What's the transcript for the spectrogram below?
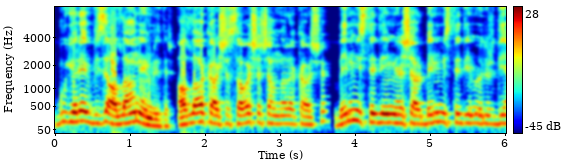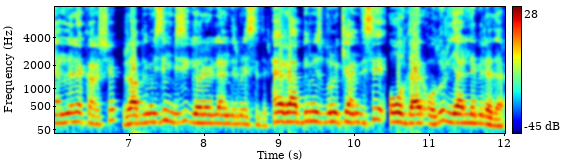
Bu görev bize Allah'ın emridir. Allah'a karşı savaş açanlara karşı, benim istediğim yaşar, benim istediğim ölür diyenlere karşı Rabbimizin bizi görevlendirmesidir. Her Rabbimiz bunu kendisi ol der olur, yerle bir eder.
